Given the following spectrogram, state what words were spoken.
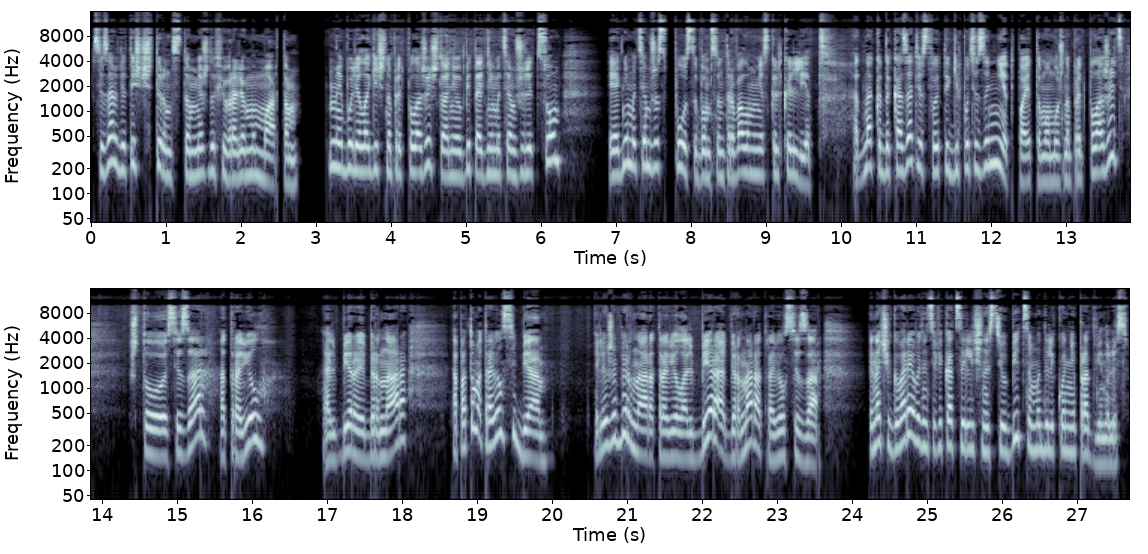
Сезар в 2014 между февралем и мартом. Наиболее логично предположить, что они убиты одним и тем же лицом и одним и тем же способом с интервалом в несколько лет. Однако доказательств этой гипотезы нет, поэтому можно предположить, что Сезар отравил Альбера и Бернара, а потом отравил себя. Или же Бернар отравил Альбера, а Бернар отравил Сезар – Иначе говоря, в идентификации личности убийцы мы далеко не продвинулись.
